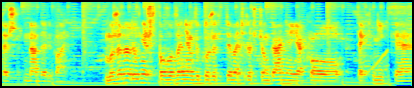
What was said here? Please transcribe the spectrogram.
też naderwaniem. Możemy również z powodzeniem wykorzystywać rozciąganie jako technikę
